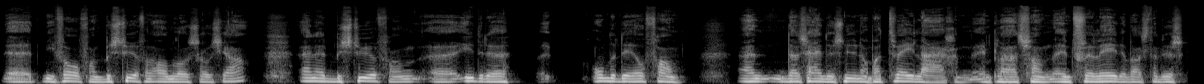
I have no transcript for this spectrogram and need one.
uh, het niveau van het bestuur van Almelo Sociaal. En het bestuur van uh, iedere onderdeel van. En daar zijn dus nu nog maar twee lagen. In plaats van in het verleden was er dus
